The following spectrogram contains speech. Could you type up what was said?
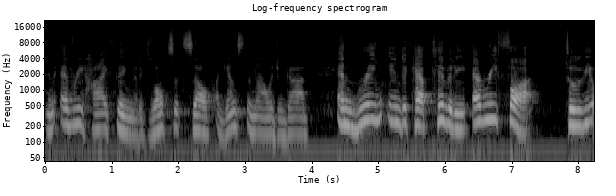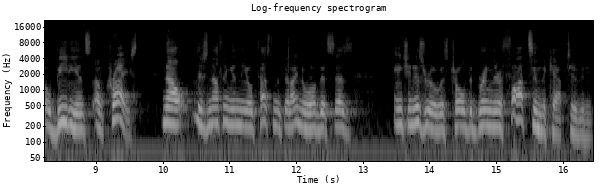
and every high thing that exalts itself against the knowledge of God, and bring into captivity every thought to the obedience of Christ. Now, there's nothing in the Old Testament that I know of that says ancient Israel was told to bring their thoughts into captivity.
